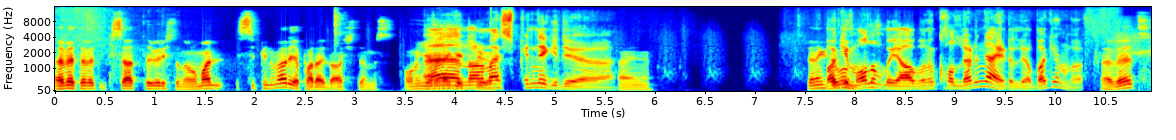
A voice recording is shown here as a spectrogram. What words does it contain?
Evet evet 2 saatte bir işte normal spin var ya parayla açtığımız. Onun yerine Ha, geçiyor. normal spin de gidiyor. Aynen. Buggy mi oğlum- bu ya? Bunun kolları ne ayrılıyor? Mi bu? Evet.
